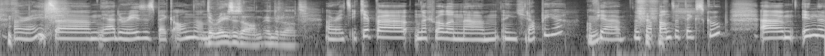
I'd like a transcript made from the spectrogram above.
Alright. ehm, ja, de race is back on. De race is aan, inderdaad. Alright. Ik heb eh, nog wel een, ehm, een grappige, of Hm? ja, een frappante tekstkoop. Ehm, in de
